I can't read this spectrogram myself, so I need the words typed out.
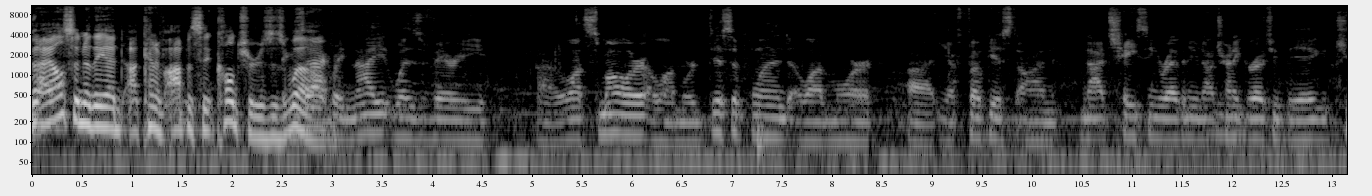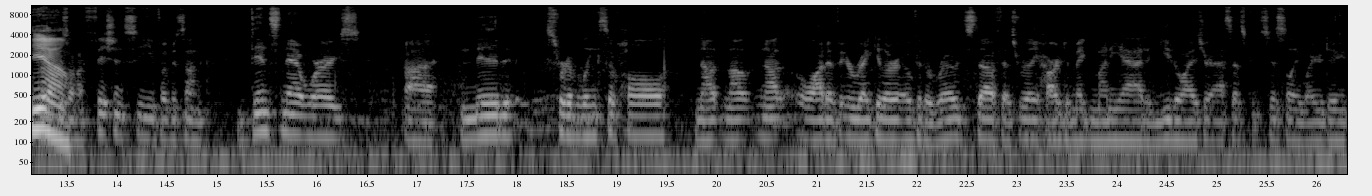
but I also know they had uh, kind of opposite cultures as well. Exactly. Knight was very uh, a lot smaller, a lot more disciplined, a lot more uh, you know focused on not chasing revenue, not trying to grow too big. Yeah. Focus on efficiency, focus on dense networks, uh, mid sort of lengths of haul. Not, not not a lot of irregular over the road stuff that's really hard to make money at and utilize your assets consistently while you're doing.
